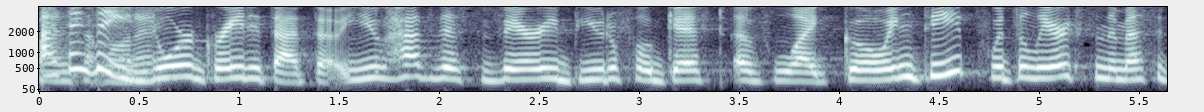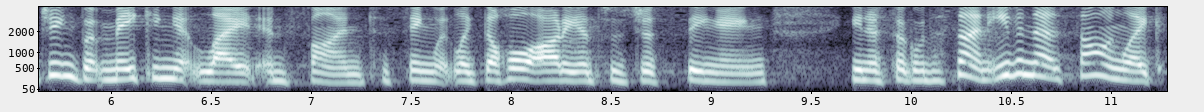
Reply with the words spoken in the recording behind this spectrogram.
I think that you're great at that though. You have this very beautiful gift of like going deep with the lyrics and the messaging, but making it light and fun to sing with. Like the whole audience was just singing, you know, Soak Up the Sun. Even that song, like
